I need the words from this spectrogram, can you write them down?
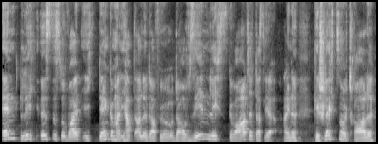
endlich ist es soweit. Ich denke mal, ihr habt alle dafür darauf sehnlichst gewartet, dass ihr eine geschlechtsneutrale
